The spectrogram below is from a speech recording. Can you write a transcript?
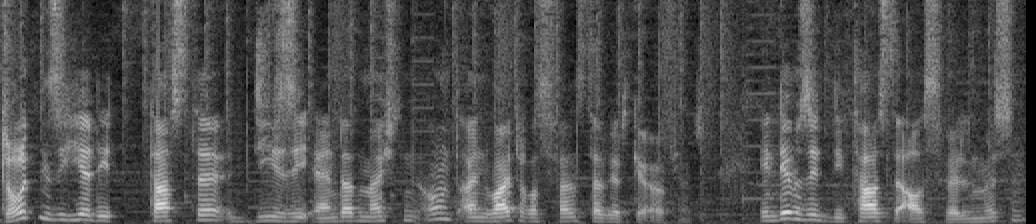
Drücken Sie hier die Taste, die Sie ändern möchten und ein weiteres Fenster wird geöffnet, indem Sie die Taste auswählen müssen,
